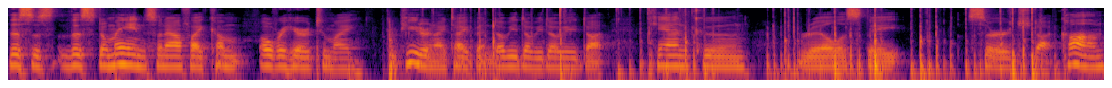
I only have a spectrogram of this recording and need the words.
this is this domain. So now if I come over here to my computer and I type in www.cancunrealestatesearch.com,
